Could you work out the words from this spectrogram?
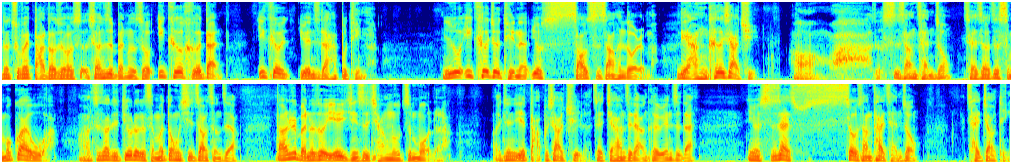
那除非打到最后，像日本那个时候，一颗核弹、一颗原子弹还不停啊。你如果一颗就停了，又少死伤很多人嘛。两颗下去，哦哇，这死伤惨重，才知道这什么怪物啊！啊，这到底丢了个什么东西造成这样？当，日本的时候也已经是强弩之末了啦，而且也打不下去了。再加上这两颗原子弹，因为实在受伤太惨重，才叫停。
